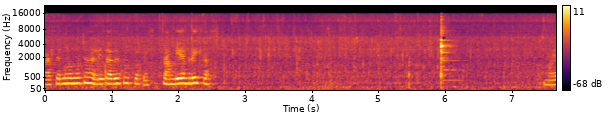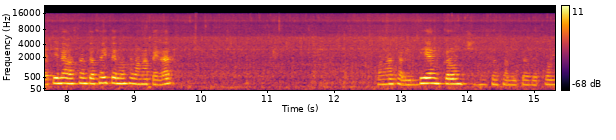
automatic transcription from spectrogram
hacemos muchas alitas de estas porque están bien ricas. Como ya tiene bastante aceite no se van a pegar. Van a salir bien crunchy estas alitas de pollo.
